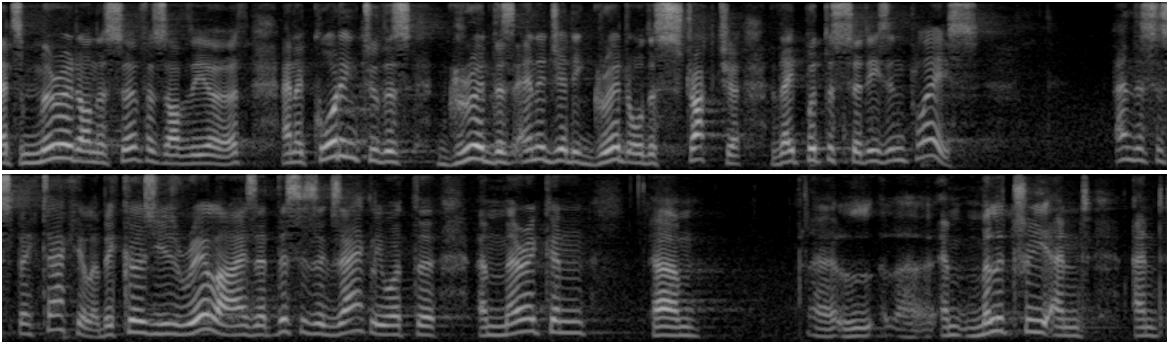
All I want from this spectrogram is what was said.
that's mirrored on the surface of the earth. And according to this grid, this energetic grid or the structure, they put the cities in place. And this is spectacular because you realize that this is exactly what the American um, uh, uh, military and and,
